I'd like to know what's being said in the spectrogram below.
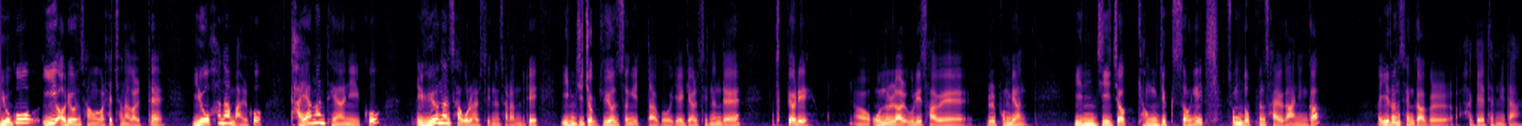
요거 이 어려운 상황을 헤쳐나갈 때 요 하나 말고 다양한 대안이 있고 유연한 사고를 할 수 있는 사람들이 인지적 유연성이 있다고 얘기할 수 있는데 특별히 어, 오늘날 우리 사회를 보면 인지적 경직성이 좀 높은 사회가 아닌가 이런 생각을 하게 됩니다.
